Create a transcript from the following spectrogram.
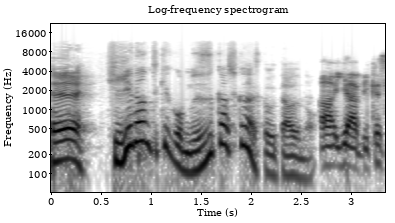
へえ、ヒゲダンって結構難しくないですか歌うの？Uh, yeah, because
